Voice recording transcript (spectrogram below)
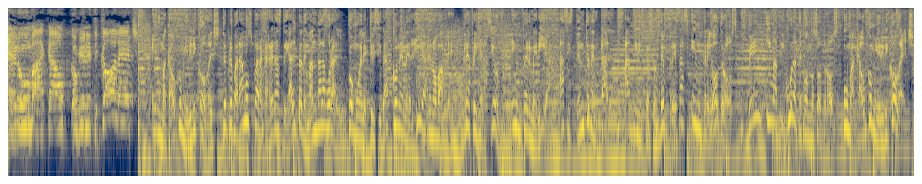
En Humacao Community College. En Humacao Community College te preparamos para carreras de alta demanda laboral, como electricidad con energía renovable, refrigeración, enfermería, asistente dental, administración de empresas, entre otros. Ven y matricúlate con nosotros. Humacao Community College.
